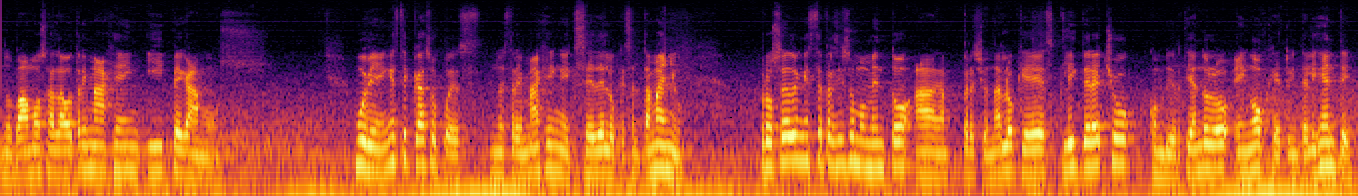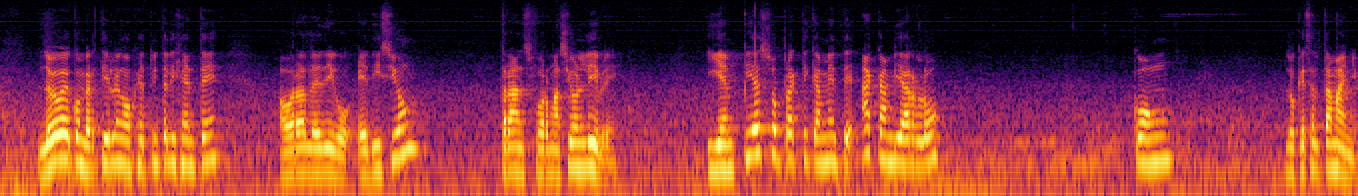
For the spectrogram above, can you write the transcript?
nos vamos a la otra imagen y pegamos. Muy bien, en este caso pues nuestra imagen excede lo que es el tamaño. Procedo en este preciso momento a presionar lo que es clic derecho convirtiéndolo en objeto inteligente. Luego de convertirlo en objeto inteligente, ahora le digo edición, transformación libre. Y empiezo prácticamente a cambiarlo con lo que es el tamaño.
